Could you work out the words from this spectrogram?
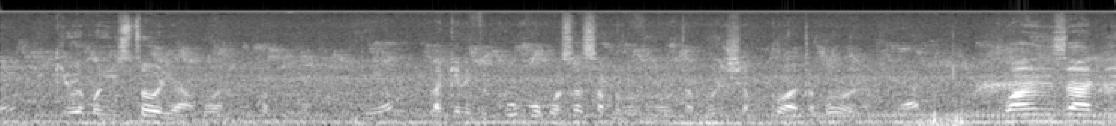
Okay. ikiwemo historia ambayo. Lakini kikubwa kwa sasa mnaotambulisha vinautambulisha mkoa wa Tabora, kwanza ni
